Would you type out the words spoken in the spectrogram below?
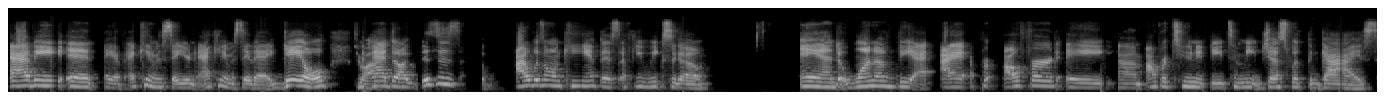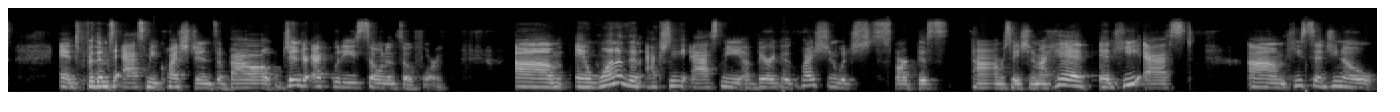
Abby and I can't even say your I can't even say that Gail, Mad Dog. This is I was on campus a few weeks ago and one of the i offered a um, opportunity to meet just with the guys and for them to ask me questions about gender equity so on and so forth. Um, and one of them actually asked me a very good question which sparked this conversation in my head. And he asked um, he said you know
